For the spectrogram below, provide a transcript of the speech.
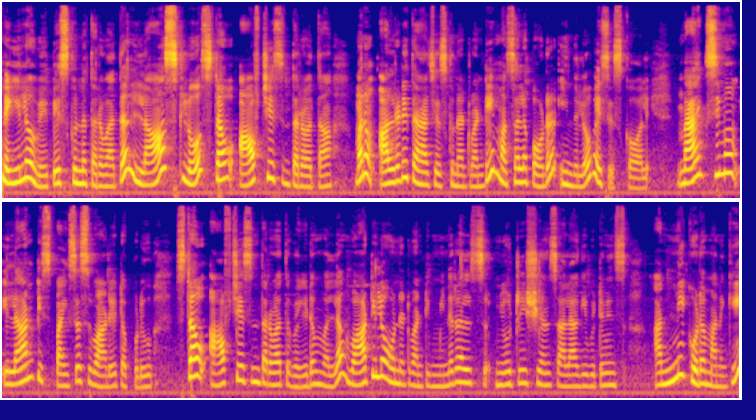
నెయ్యిలో వేపేసుకున్న తర్వాత లాస్ట్లో స్టవ్ ఆఫ్ చేసిన తర్వాత మనం ఆల్రెడీ తయారు చేసుకున్నటువంటి మసాలా పౌడర్ ఇందులో వేసేసుకోవాలి. మ్యాక్సిమం ఇలాంటి స్పైసెస్ వాడేటప్పుడు స్టవ్ ఆఫ్ చేసిన తర్వాత వేయడం వల్ల వాటిలో ఉన్నటువంటి మినరల్స్ న్యూట్రిషన్స్ అలాగే విటమిన్స్ అన్నీ కూడా మనకి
